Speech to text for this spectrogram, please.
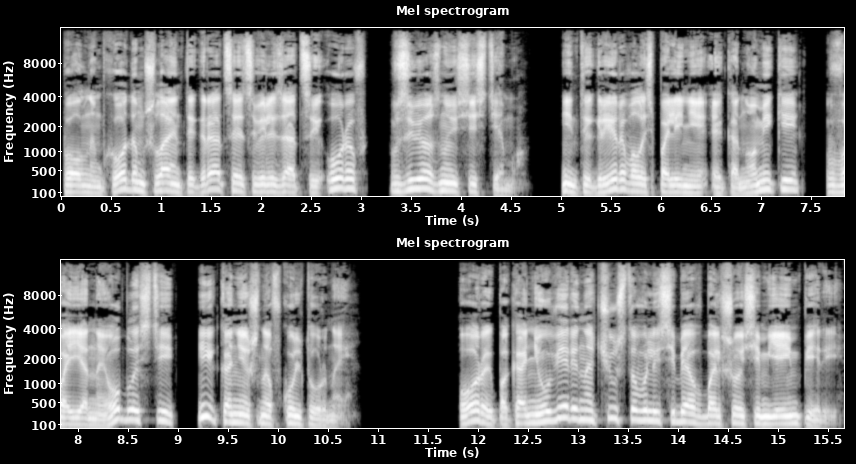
Полным ходом шла интеграция цивилизации Оров в звездную систему. Интегрировалась по линии экономики, в военной области и, конечно, в культурной. Оры пока не уверенно чувствовали себя в большой семье империи.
